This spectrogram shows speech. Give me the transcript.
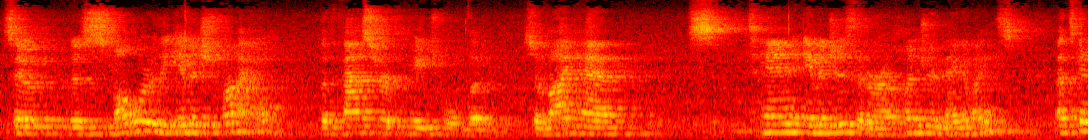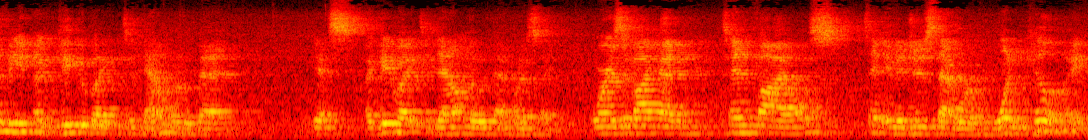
So the smaller the image file, the faster a page will load. So if I have 10 images that are 100 megabytes, that's going to be a gigabyte to download that. Yes, a gigabyte to download that website. Whereas if I had 10 files, 10 images that were 1 kilobyte,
